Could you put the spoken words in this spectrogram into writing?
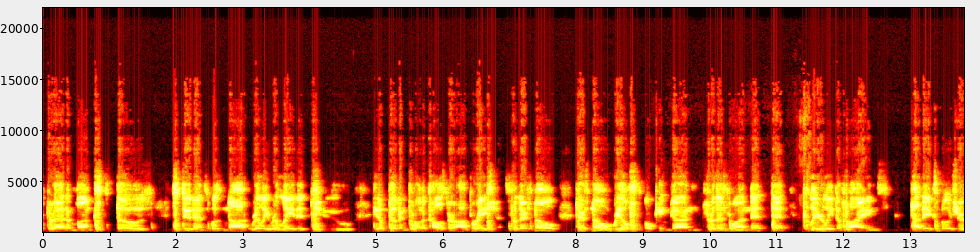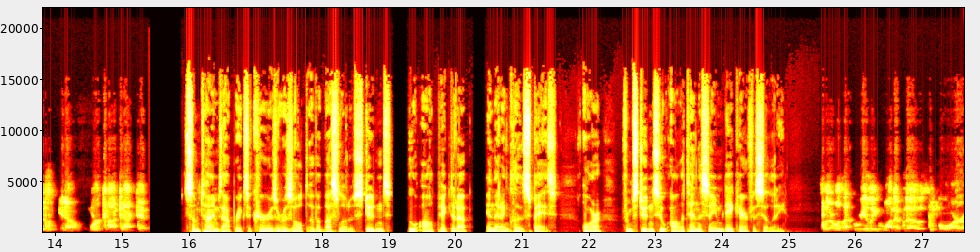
spread amongst those students was not really related to you know building protocols or operations. So there's no there's no real smoking gun for this one that that clearly defines how the exposures you know were contacted. Sometimes outbreaks occur as a result of a busload of students who all picked it up in that enclosed space, or from students who all attend the same daycare facility. There wasn't really one of those for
